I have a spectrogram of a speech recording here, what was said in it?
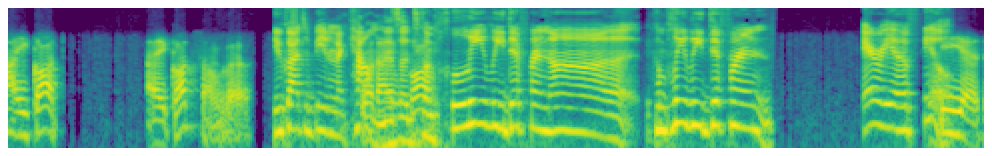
I got I got somewhere. You got to be an accountant. What That's a I've got- completely different, uh, completely different area of field. Yes.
